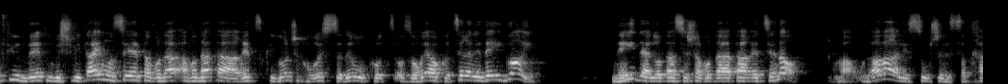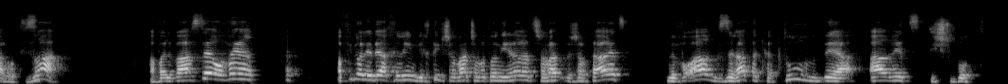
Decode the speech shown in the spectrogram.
קי"ב, ובשמיטה אם עושה את עבודה, עבודת הארץ, כגון שחורש שדה או זורע או קוצר על ידי גוי. נעידה לא תעשה שעבודת הארץ אינו. כלומר, הוא לא עבר על איסור של שדך לא תזרע, אבל בעשה עובר אפילו על ידי אחרים, דכתיב שבת שבתון יהיה ארץ, שבת ושבת הארץ, מבואר גזירת הכתוב דהארץ תשבות.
